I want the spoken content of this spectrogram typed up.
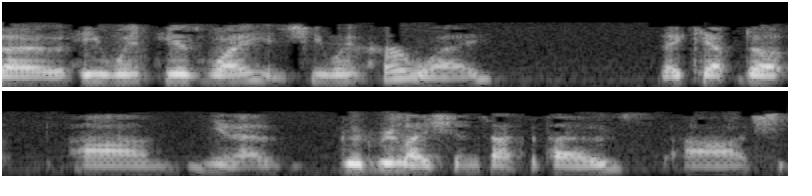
So he went his way and she went her way. They kept up, um, you know, good relations, I suppose, uh, she,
